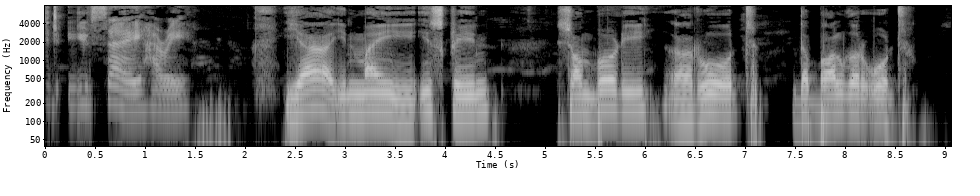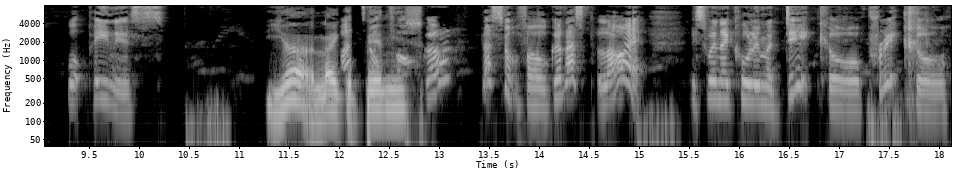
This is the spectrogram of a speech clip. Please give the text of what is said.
did you say, Harry? Yeah, in my screen, somebody uh, wrote the vulgar word. What penis? Yeah, like a That's not penis. vulgar. That's not vulgar. That's polite. It's when they call him a dick or prick or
